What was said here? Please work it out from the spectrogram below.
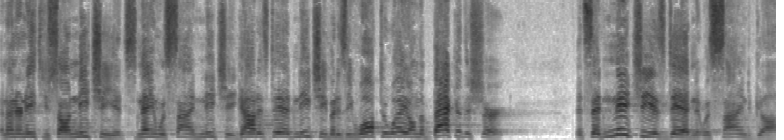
And underneath you saw Nietzsche. Its name was signed Nietzsche. God is dead, Nietzsche. But as he walked away on the back of the shirt, it said, Nietzsche is dead, and it was signed God.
